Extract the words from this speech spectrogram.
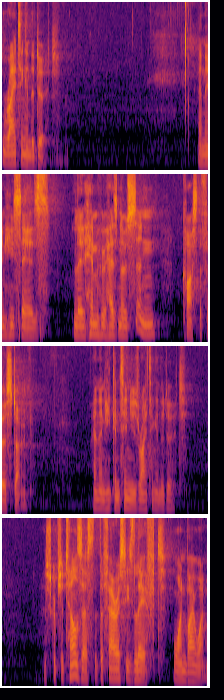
writing in the dirt. And then he says, Let him who has no sin cast the first stone. And then he continues writing in the dirt. The scripture tells us that the Pharisees left one by one,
